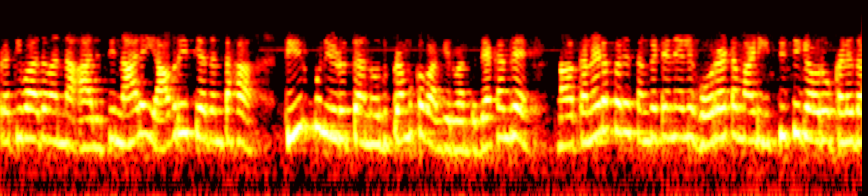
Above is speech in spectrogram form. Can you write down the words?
ಪ್ರತಿವಾದವನ್ನ ಆಲಿಸಿ ನಾಳೆ ಯಾವ ರೀತಿಯಾದಂತಹ ತೀರ್ಪು ನೀಡುತ್ತೆ ಅನ್ನೋದು ಪ್ರಮುಖವಾಗಿರುವಂತದ್ದು ಯಾಕಂದ್ರೆ ಕನ್ನಡ ಪರ ಸಂಘಟನೆಯಲ್ಲಿ ಹೋರಾಟ ಮಾಡಿ ಇತ್ತೀಚೆಗೆ ಅವರು ಕಳೆದ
